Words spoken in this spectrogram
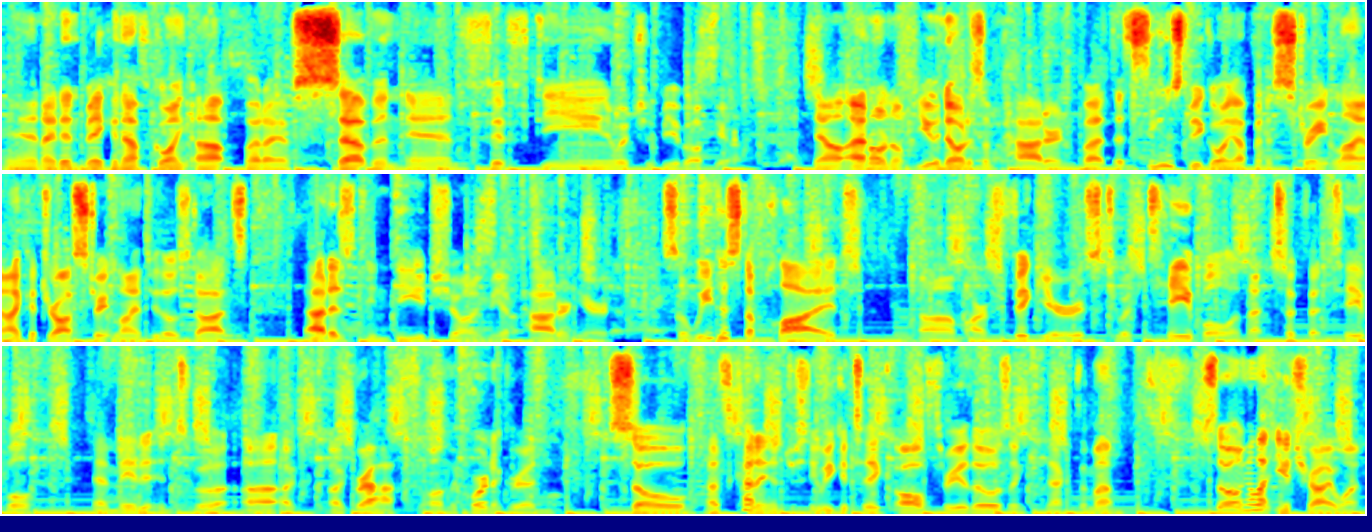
And I didn't make enough going up, but I have 7 and 15, which would be about here. Now, I don't know if you notice a pattern, but it seems to be going up in a straight line. I could draw a straight line through those dots. That is indeed showing me a pattern here. So we just applied um, our figures to a table, and that took that table and made it into a, a, a graph on the coordinate grid. So that's kind of interesting. We could take all three of those and connect them up. So I'm going to let you try one.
